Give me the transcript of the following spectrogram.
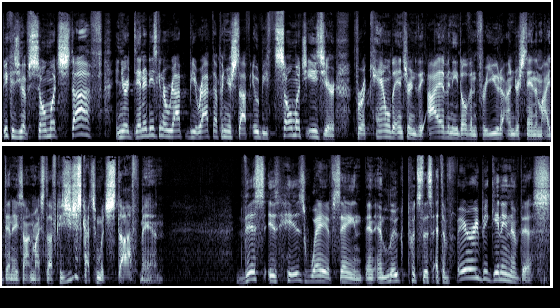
because you have so much stuff and your identity is going to be wrapped up in your stuff. It would be so much easier for a camel to enter into the eye of a needle than for you to understand that my identity is not in my stuff because you just got too much stuff, man. This is his way of saying, and, and, Luke puts this at the very beginning of this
